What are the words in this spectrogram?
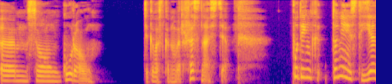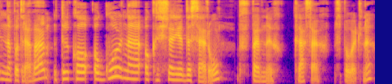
um, są górą. Ciekawostka numer 16. Pudding to nie jest jedna potrawa, tylko ogólne określenie deseru w pewnych klasach społecznych.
